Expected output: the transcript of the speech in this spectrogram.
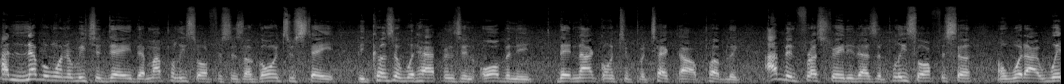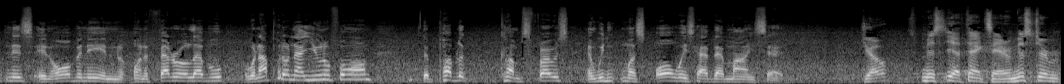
I never want to reach a day that my police officers are going to state because of what happens in Albany, they're not going to protect our public. I've been frustrated as a police officer on what I witnessed in Albany and on a federal level. When I put on that uniform, the public comes first, and we must always have that mindset. Joe? Miss, yeah, thanks, Andrew. Mr.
